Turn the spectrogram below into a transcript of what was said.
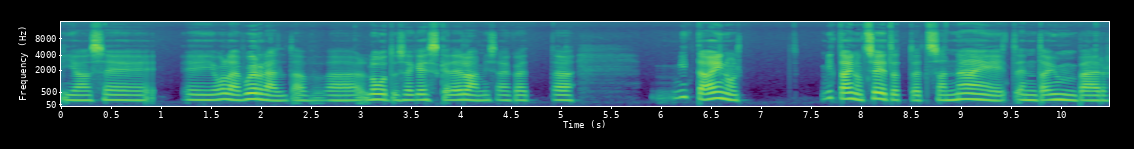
ja see ei ole võrreldav looduse keskel elamisega, et mitte ainult mitte ainult seetõttu, et sa näed enda ümber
